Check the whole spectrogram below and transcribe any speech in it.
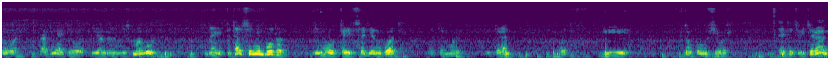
Вот. Обнять его я не смогу, да и пытаться не буду. Ему 31 год, это мой ветеран. Вот. И что получилось? Этот ветеран,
